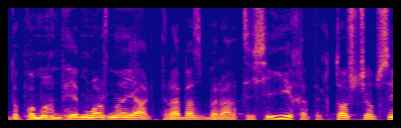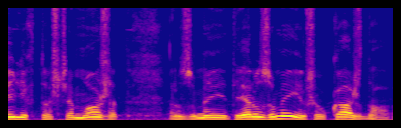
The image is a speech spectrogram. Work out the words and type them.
допомогти можна як. Треба збиратися і їхати. Хто що в силі, хто ще може. Розумієте? Я розумію, що в кожного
